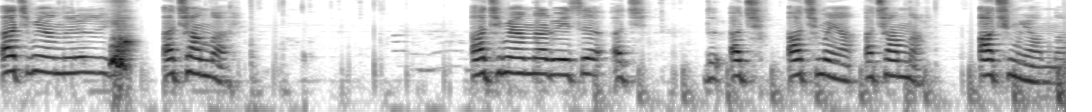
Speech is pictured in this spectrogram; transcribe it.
Açmayanları açanlar. Açmayanlar vs aç dur, aç açmayan açanlar. Açmayanlar.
